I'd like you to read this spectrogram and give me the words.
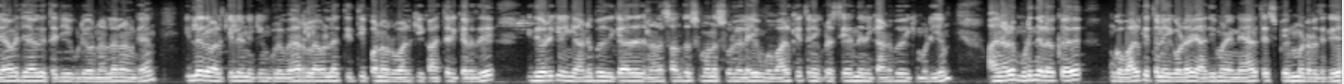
தேவதையாக தெரியக்கூடிய ஒரு நல்ல நாளுங்க. இல்லற வாழ்க்கையில் இன்றைக்கி உங்களுக்கு வேறு லெவலில் தித்திப்பான ஒரு வாழ்க்கை காத்திருக்கிறது. இது வரைக்கும் நீங்கள் அனுபவிக்காத நல்ல சந்தோஷமான சூழ்நிலை உங்கள் வாழ்க்கை துணை கூட சேர்ந்து இன்றைக்கி அனுபவிக்க முடியும். அதனால முடிந்த அளவுக்கு உங்கள் வாழ்க்கை துணை கூட அதிகமான நேரத்தை ஸ்பெண்ட் பண்ணுறதுக்கு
